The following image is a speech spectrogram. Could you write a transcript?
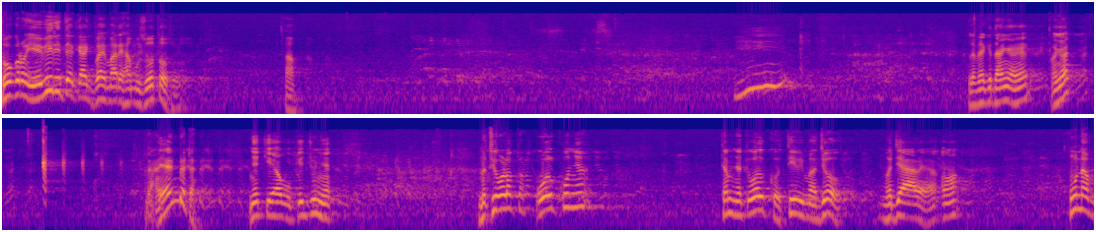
છોકરો એવી રીતે કાંઈક, ભાઈ, મારે સામું જોતો હતો. હા એટલે મેં કીધું અહીંયા અહીંયા અહીંયા ને બેટા નેચી આવું કીધું ને નથી ઓળખતો ઓળખું ને તમને તો ઓળખો ટીવીમાં જો મજા આવે હં હું નામ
